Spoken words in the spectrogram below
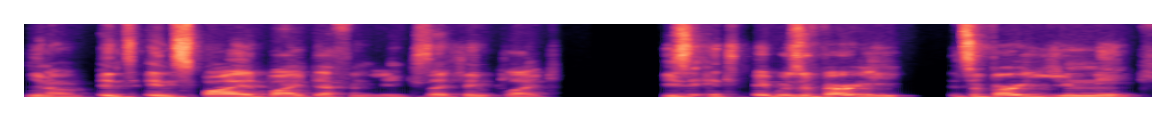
you know, in, inspired by definitely because I think like he's it, it was a very it's a very unique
